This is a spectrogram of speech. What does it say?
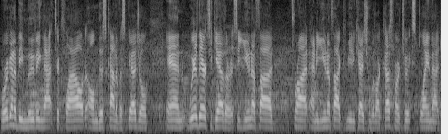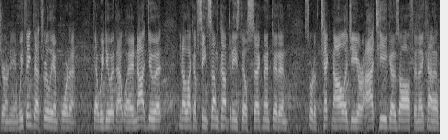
we're going to be moving that to cloud on this kind of a schedule, and we're there together. It's a unified front and a unified communication with our customer to explain that journey, and we think that's really important that we do it that way, and not do it, you know, like I've seen some companies, they'll segment it and sort of technology or IT goes off and they kind of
